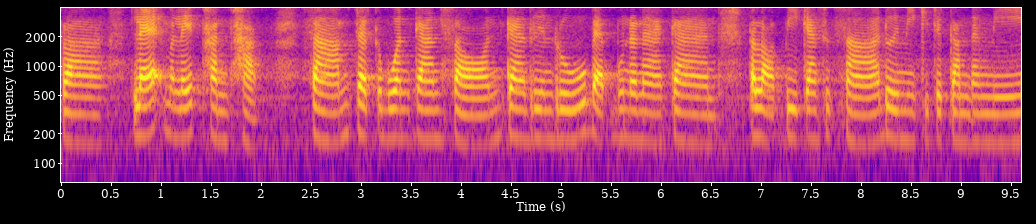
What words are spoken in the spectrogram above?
ปลา และเมล็ดพันธุ์ผัก 3. จัดกระบวนการสอนการเรียนรู้แบบบูรณาการ ตลอดปีการศึกษาโดยมีกิจกรรมดังนี้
